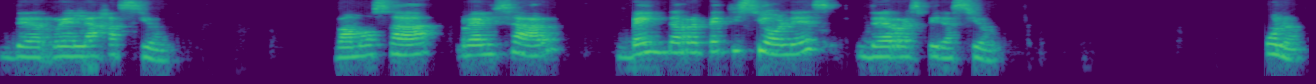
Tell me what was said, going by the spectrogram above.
de relajación. Vamos a realizar 20 repeticiones de respiración. Uno,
